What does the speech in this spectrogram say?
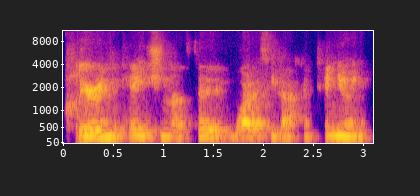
clear indication of the why I see that continuing.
